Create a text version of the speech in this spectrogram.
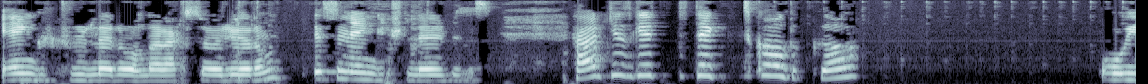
En güçlüleri olarak söylüyorum. Kesin en güçlüleri biziz. Herkes geçti tek kaldık ya. Oy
